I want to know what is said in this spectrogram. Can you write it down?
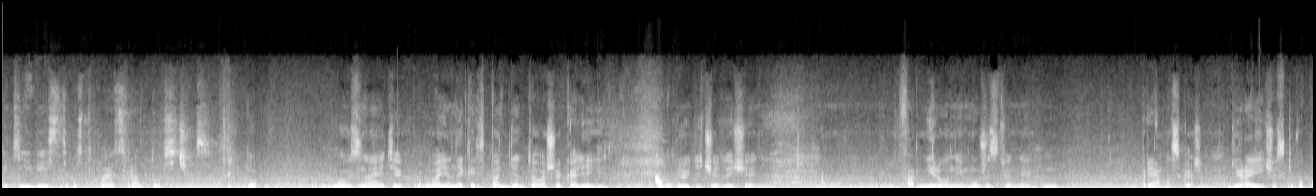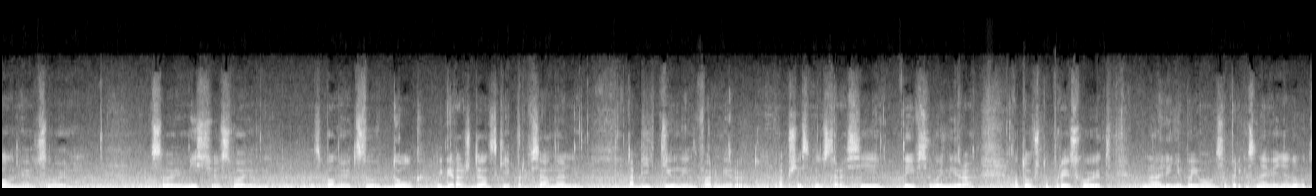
Какие вести поступают с фронтов сейчас? Ну, вы знаете, их, военные корреспонденты, ваши коллеги, А? люди чрезвычайно э, информированные, мужественные, ну, прямо скажем, героически выполняют свою, свою миссию, свою, исполняют свой долг и гражданский, и профессиональный, объективно информируют общественность России, да и всего мира о том, что происходит на линии боевого соприкосновения. Ну вот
